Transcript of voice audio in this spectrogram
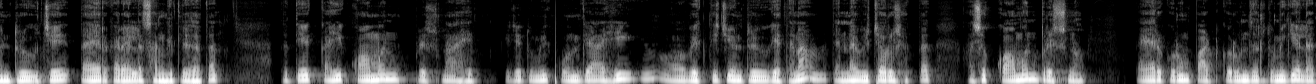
इंटरव्ह्यूचे तयार करायला सांगितले जातात. तर ते काही कॉमन प्रश्न आहेत की जे तुम्ही कोणत्याही व्यक्तीचे व्यक्तीची इंटरव्ह्यू घेताना त्यांना विचारू शकतात. असे कॉमन प्रश्न तयार करून पाठ करून जर तुम्ही गेलात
